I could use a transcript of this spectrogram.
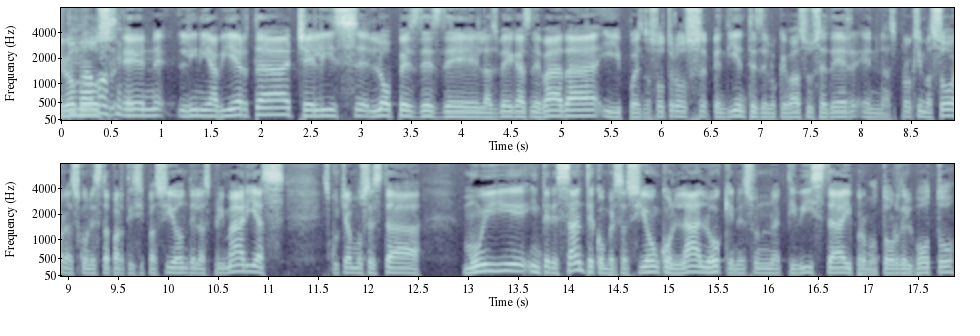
Continuamos en línea abierta, Chelis López desde Las Vegas, Nevada, y pues nosotros pendientes de lo que va a suceder en las próximas horas con esta participación de las primarias. Escuchamos esta muy interesante conversación con Lalo, quien es un activista y promotor del voto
